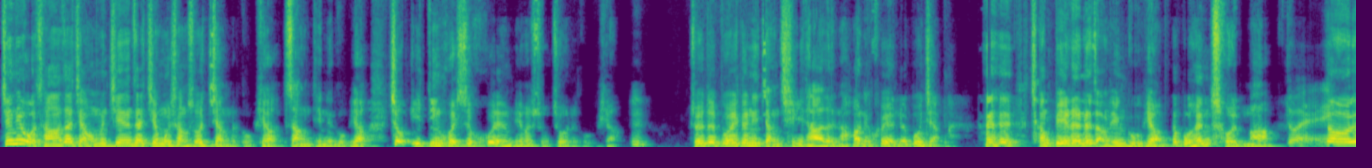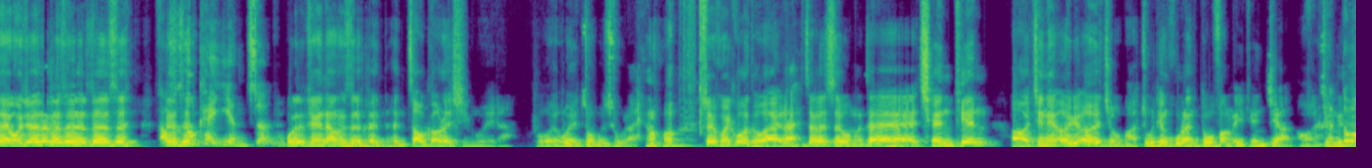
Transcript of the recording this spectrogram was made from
今天我常常在讲，我们今天在节目上所讲的股票，涨停的股票，就一定会是会员朋友所做的股票，嗯，绝对不会跟你讲其他的，然后你会员的不讲，讲别人的涨停股票，那不很蠢吗？对对，不对？我觉得那个是真的真的是师都可以验证，我就觉得那种是很很糟糕的行为啦，我我也做不出来。所以回过头来，来这个是我们在前天啊，今天二月二十九嘛，昨天忽然多放了一天假哦，今天多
